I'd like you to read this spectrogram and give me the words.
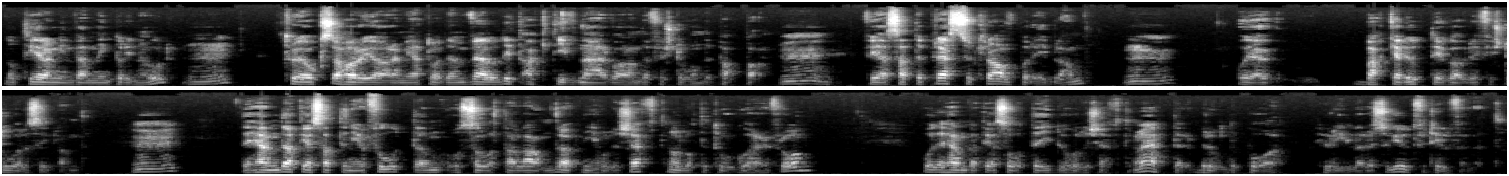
Notera min vändning på dina ord. mm. tror jag också har att göra med att du hade en väldigt aktiv, närvarande, förstående pappa. Mm. För jag satte press och krav på dig ibland. Mm. Och jag backade upp dig och gav dig förståelse ibland. Mm. Det hände att jag satte ner foten och sa åt alla andra att ni håller käften och låter Tor gå härifrån. Och det hände att jag sa åt dig du håller käften och äter beroende på hur illa det såg ut för tillfället.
